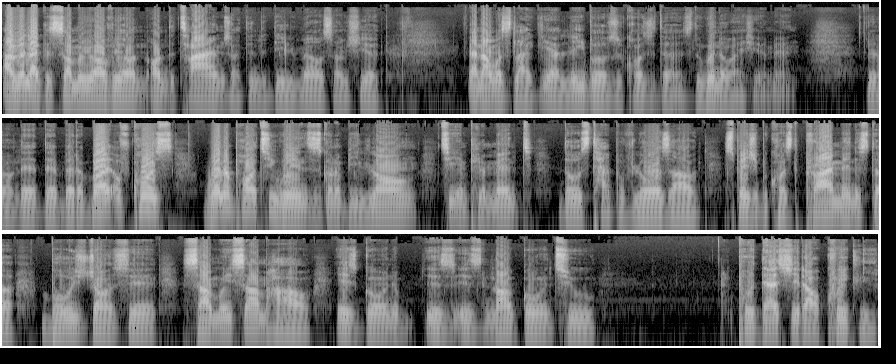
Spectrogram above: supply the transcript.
I read like a summary of it on, on the Times, I think the Daily Mail, or some shit. And I was like, yeah, Labour, of course, is the, is the winner right here, man. You know, they're, they're better. But of course, when a party wins, it's going to be long to implement those type of laws out, especially because the Prime Minister, Boris Johnson, some way, somehow, is going to, is, is not going to put that shit out quickly.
